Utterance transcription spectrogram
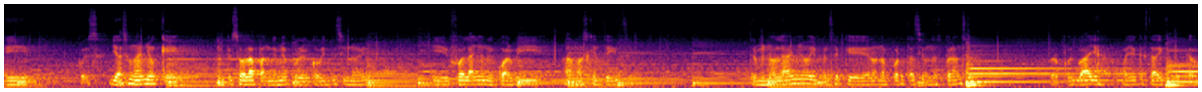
Y pues ya hace un año que empezó la pandemia por el COVID-19 y fue el año en el cual vi a más gente irse. Terminó el año y pensé que era una puerta hacia una esperanza, pero pues vaya, vaya que estaba equivocado.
